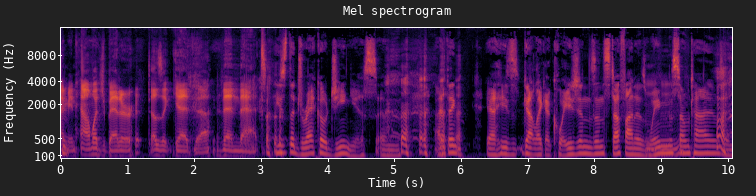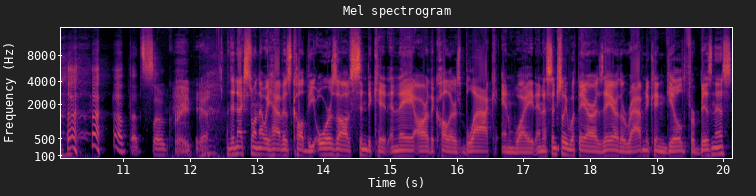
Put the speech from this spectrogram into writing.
I mean, how much better does it get uh, than that? He's the Dracogenius, and I think yeah, he's got like equations and stuff on his wings mm-hmm. sometimes. And, That's so great. yeah. The next one that we have is called the Orzhov Syndicate, and they are the colors black and white. And essentially, what they are is they are the Ravnican Guild for business.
